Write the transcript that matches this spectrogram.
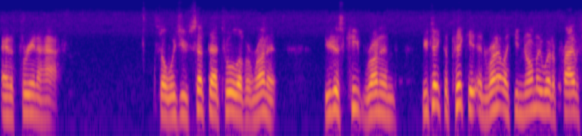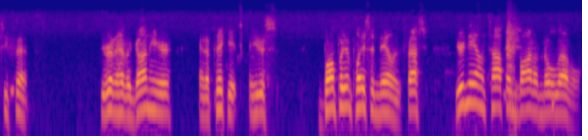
and a three and a half. So when you set that tool up and run it, you just keep running. You take the picket and run it like you normally would a privacy fence. You're going to have a gun here and a picket, and you just bump it in place and nail it as fast. You're nailing top and bottom, no level,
